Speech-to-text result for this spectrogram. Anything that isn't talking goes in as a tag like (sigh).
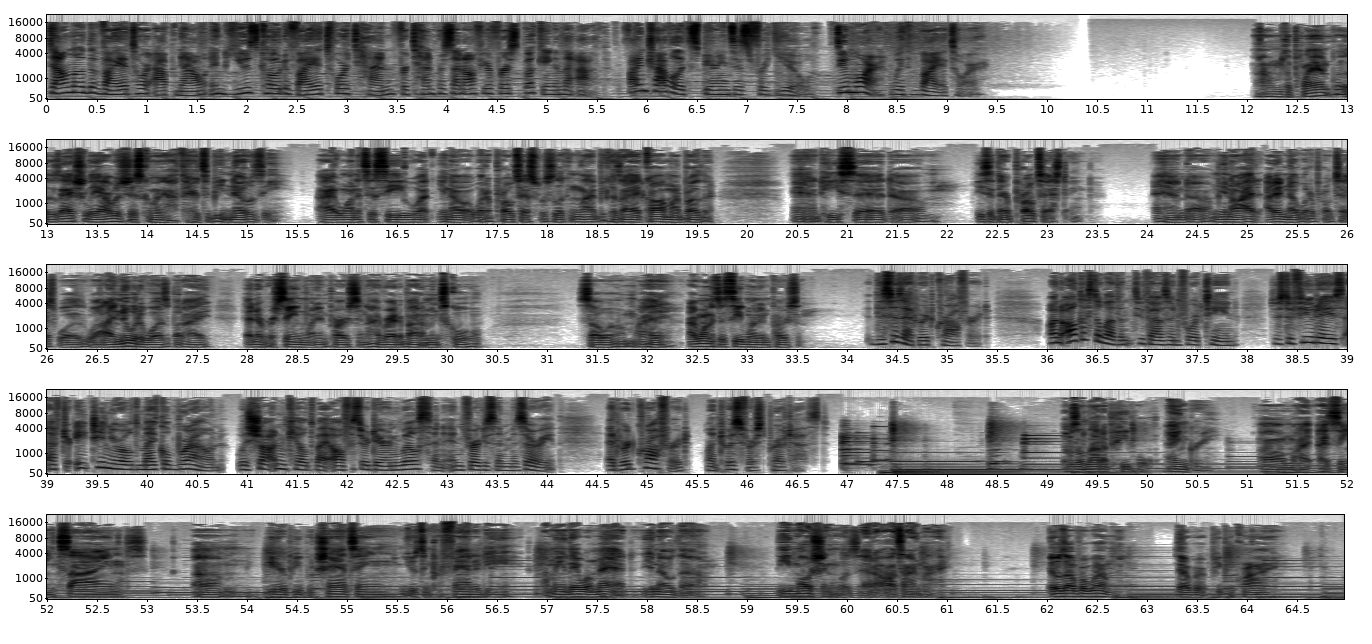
Download the Viator app now and use code Viator10 for 10% off your first booking in the app. Find travel experiences for you. Do more with Viator. Um, the plan was actually I was just going out there to be nosy. I wanted to see what you know what a protest was looking like because I had called my brother, and he said um, he said they're protesting, and um, you know I I didn't know what a protest was. Well, I knew what it was, but I had never seen one in person. I read about them in school, so um, I I wanted to see one in person. This is Edward Crawford. On August 11, 2014, just a few days after 18 year old Michael Brown was shot and killed by Officer Darren Wilson in Ferguson, Missouri, Edward Crawford went to his first protest. There was a lot of people angry. Um, I, I seen signs. Um, you hear people chanting, using profanity. I mean, they were mad. You know, the the emotion was at an all time high. It was overwhelming. There were people crying.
